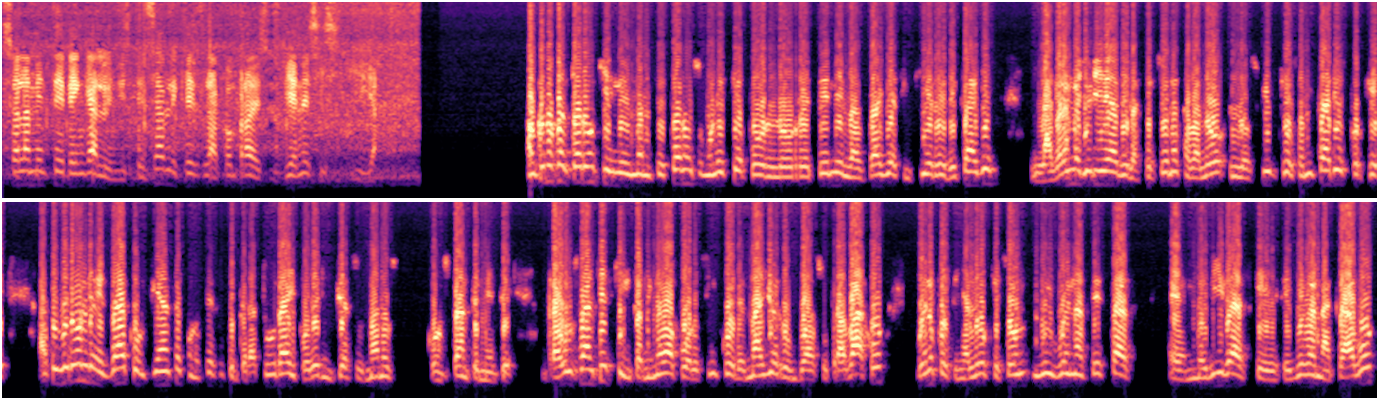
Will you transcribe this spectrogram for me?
solamente venga lo indispensable que es la compra de sus bienes y, ya. Aunque no faltaron quienes manifestaron su molestia por los retenes, las vallas y cierre de calles, la gran mayoría de las personas avaló los filtros sanitarios porque aseguró les da confianza conocer su temperatura y poder limpiar sus manos constantemente. Raúl Sánchez, quien caminaba por 5 de mayo rumbo a su trabajo, bueno, pues señaló que son muy buenas estas eh, medidas que se llevan a cabo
